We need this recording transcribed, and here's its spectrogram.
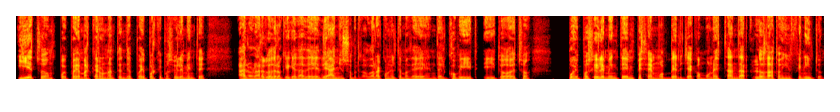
Y esto pues, puede marcar un antes y después, porque posiblemente a lo largo de lo que queda de, de años, sobre todo ahora con el tema del COVID y todo esto, pues posiblemente empecemos a ver ya como un estándar los datos infinitos.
